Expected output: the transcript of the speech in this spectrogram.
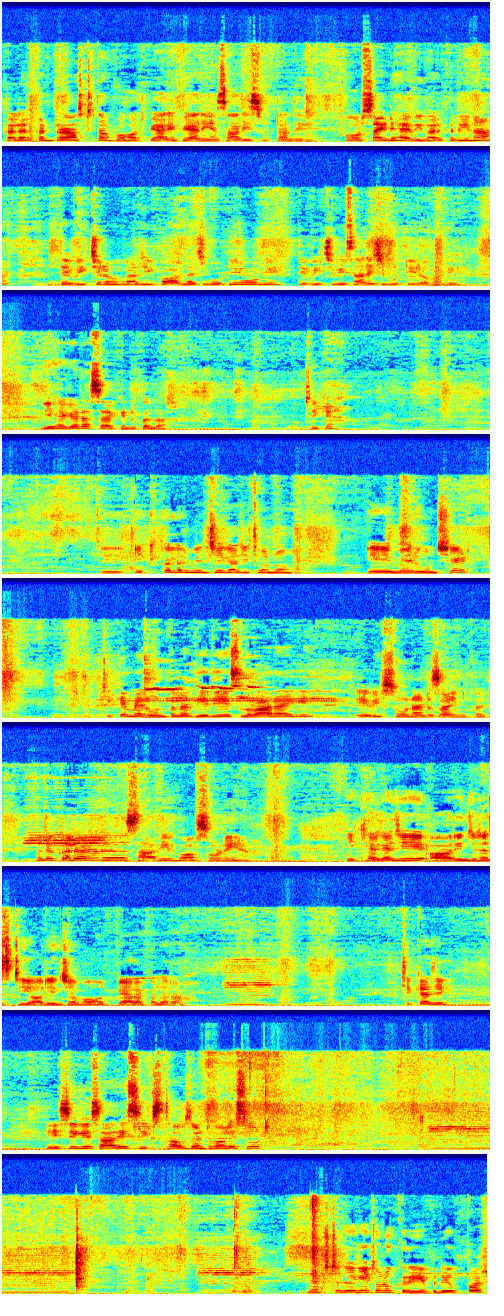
ਕਲਰ ਕੰਟਰਾਸਟ ਤਾਂ ਬਹੁਤ ਪਿਆਰੇ ਪਿਆਰੇ ਆ ਸਾਰੇ ਸੂਟਾਂ ਦੇ। ਫੋਰ ਸਾਈਡ ਹੈਵੀ ਵਰਕ ਦੇ ਨਾਲ ਤੇ ਵਿੱਚ ਰਹੂਗਾ ਜੀ ਕਾਰਨਰ ਚ ਬੂਟੀ ਰਹੂਗੀ ਤੇ ਵਿੱਚ ਵੀ ਸਾਰੇ ਚ ਬੂਟੀ ਰਹੂਗੀ। ਇਹ ਹੈਗਾ ਦਾ ਸੈਕੰਡ ਕਲਰ ਠੀਕ ਹੈ? ਤੇ ਇੱਕ ਕਲਰ ਮਿਲ ਜੇਗਾ ਜੀ ਤੁਹਾਨੂੰ, ਇਹ ਮੈਰੂਨ ਸ਼ੇਡ ਠੀਕ ਹੈ ਮੈਰੂਨ ਕਲਰ ਦੀ ਇਹਦੀ ਇਹ ਸਲਵਾਰ ਆਏਗੀ। ਇਹ ਵੀ ਸੋਹਣਾ ਡਿਜ਼ਾਈਨ ਕਰ। ਮਤਲਬ ਕਲਰ ਸਾਰੇ ਬਹੁਤ ਸੋਹਣੇ ਆ। ਇੱਕ ਹੈਗਾ ਜੀ ਔਰੇਂਜ ਰਸਟੀ ਔਰੇਂਜ ਆ, ਬਹੁਤ ਪਿਆਰਾ ਕਲਰ ਆ। ਠੀਕ ਹੈ ਜੀ। ਇਹ ਸੀਗੇ ਸਾਰੇ 6000 ਵਾਲੇ ਸੂਟ। ਨੈਕਸਟ ਦੇ ਰਹੀ ਤੁਹਾਨੂੰ ਕਰੇਪ ਦੇ ਉੱਪਰ।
